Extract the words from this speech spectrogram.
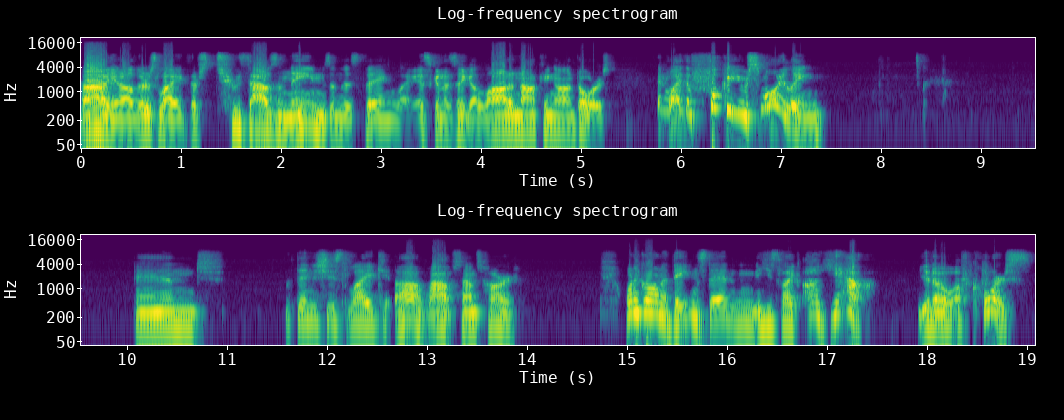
ah, you know, there's like there's 2,000 names in this thing. Like, it's gonna take a lot of knocking on doors. And why the fuck are you smiling? And then she's like, oh, wow, sounds hard. Want to go on a date instead? And he's like, oh, yeah. You know, of course.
